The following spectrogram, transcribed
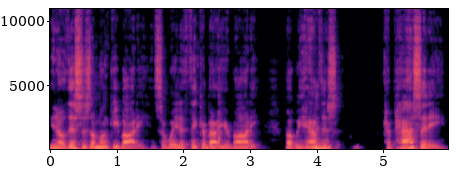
you know, this is a monkey body. It's a way to think about your body, but we have mm-hmm. this capacity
